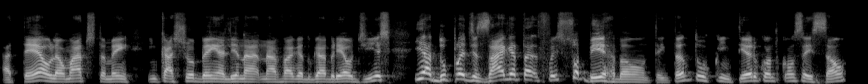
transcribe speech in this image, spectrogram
até. O Léo Matos também encaixou bem ali na, na vaga do Gabriel Dias. E a dupla de zaga tá, foi soberba ontem. Tanto o Quinteiro quanto o Conceição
